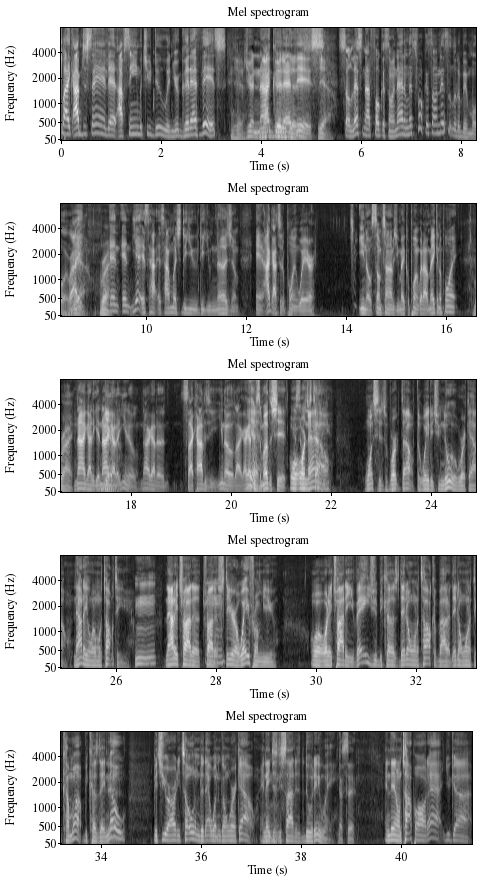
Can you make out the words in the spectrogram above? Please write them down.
Like I'm just saying that I've seen what you do and you're good at this. Yeah. You're not, good, at this. Yeah. So let's not focus on that and let's focus on this a little bit more, right? Yeah, right. And and yeah, it's how it's how much do you do you nudge them? And I got to the point where, you know, sometimes you make a point without making a point. right. Now I got to get. Now I got to you know. Now I got to psychology. You know, like I got to Yeah. do some other shit. or or of just telling now, once it's worked out the way that you knew it would work out, now they don't want to talk to you. Mm-hmm. Now they try to try Mm-hmm. to steer away from you, or or they try to evade you because they don't want to talk about it. They don't want it to come up because they know that you already told them that that wasn't going to work out, and they Mm-hmm. just decided to do it anyway. That's it. And then on top of all that, you got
